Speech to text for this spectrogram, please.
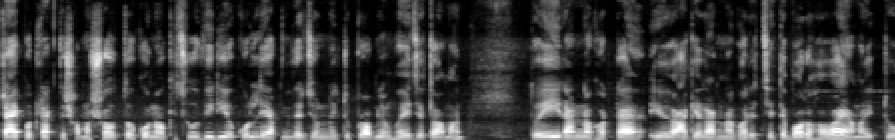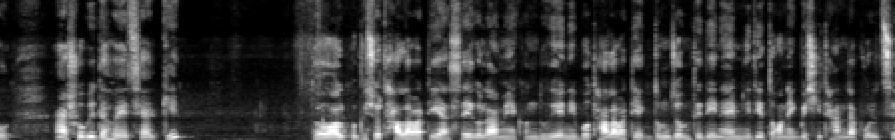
ট্রাইপড রাখতে সমস্যা হতো, কোনো কিছু ভিডিও করলে আপনাদের জন্য একটু প্রবলেম হয়ে যেত আমার। তো এই রান্নাঘরটা আগের রান্নাঘরের চেয়ে বড় হওয়ায় আমার একটু সুবিধা হয়েছে আর কি। তো অল্প কিছু থালাবাটি আছে, এগুলো আমি এখন ধুয়ে নিব। থালাবাটি একদম জমতে দিই না এমনিতে তো অনেক বেশি ঠান্ডা পড়েছে।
